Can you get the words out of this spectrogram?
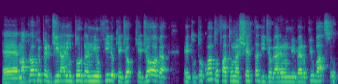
eh, ma proprio per girare intorno al mio figlio che, gio- che, gioca e tutto quanto ho fatto una scelta di giocare a un livello più basso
